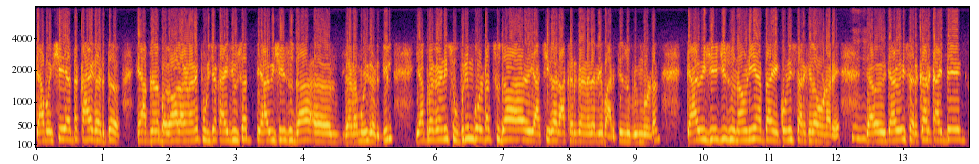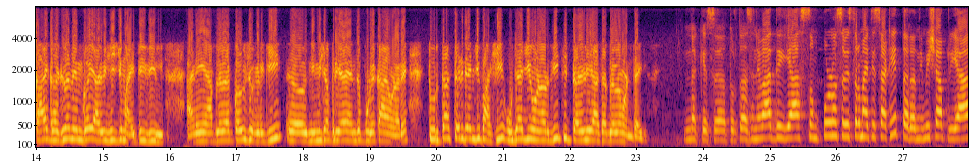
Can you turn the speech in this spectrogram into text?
त्याविषयी आता काय घडतं हे आपल्याला बघावं लागणार आहे. पुढच्या काही दिवसात त्याविषयी सुद्धा घडामोडी घडतील. या प्रकरणी सुप्रीम कोर्टात सुद्धा याचिका दाखल करण्यात आली भारतीय सुप्रीम कोर्टात. त्याविषयीची सुनावणी आता एकोणीस तारखेला होणार आहे. त्यावेळी त्यावेळी सरकार काय ते काय घडलं नेमकं याविषयीची माहिती देईल. आणि आपल्याला कळू शकेल की निमिषा प्रिया यांचं पुढे काय होणार आहे? तुर्तास तरी त्यांची फाशी उद्या जी होणार होती ती टळली असं आपल्याला म्हणता येईल. नक्कीच तुर्तास धन्यवाद. या संपूर्ण सविस्तर माहितीसाठी तर निमिषा प्रिया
